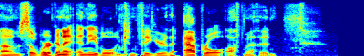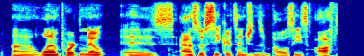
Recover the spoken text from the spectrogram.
Um, so we're going to enable and configure the app role auth method. Uh, one important note is, as with secrets, engines, and policies, auth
